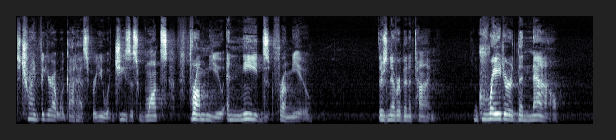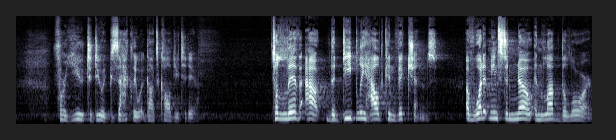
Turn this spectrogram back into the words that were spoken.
to try and figure out what God has for you, what Jesus wants from you and needs from you. There's never been a time greater than now for you to do exactly what God's called you to do. To live out the deeply held convictions of what it means to know and love the Lord.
